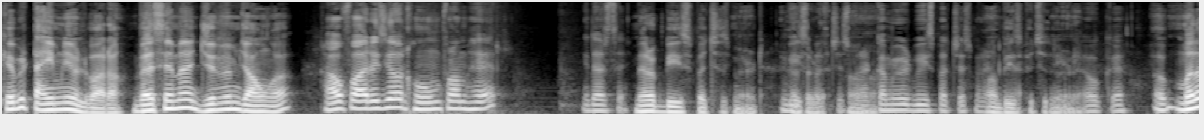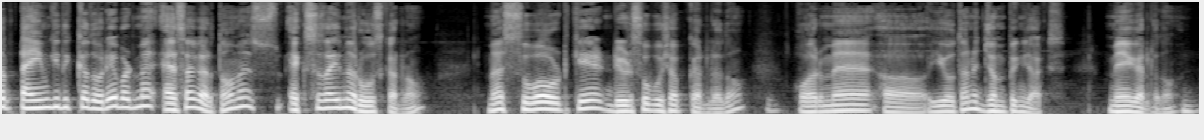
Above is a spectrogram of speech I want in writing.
कि अभी टाइम नहीं मिल पा रहा। वैसे मैं जिम में जाऊँगा। How far is your home from here इधर से। मेरा बीस पच्चीस मिनट बीस पच्चीस हाँ। मिनट कम्यूट बीस पच्चीस मिनट हाँ, 20-25 मिनट ओके। मतलब टाइम की दिक्कत हो रही है बट मैं ऐसा करता हूँ मैं एक्सरसाइज में रोज़ कर रहा हूँ। मैं सुबह उठ के डेढ़ सौ पुशअप कर लेता हूँ और मैं ये होता है ना जंपिंग जैक्स मैं कर लेता हूँ।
